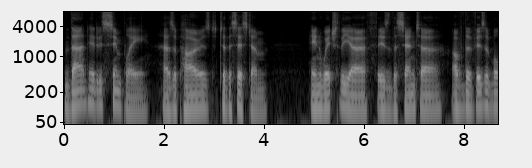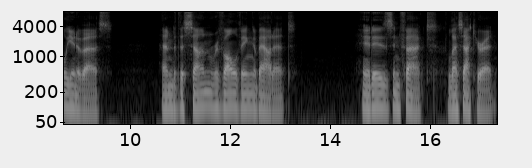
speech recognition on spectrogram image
that it is simply as opposed to the system in which the earth is the center of the visible universe and the sun revolving about it. It is, in fact, less accurate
